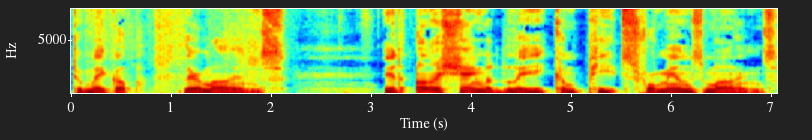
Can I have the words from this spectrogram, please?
to make up their minds. It unashamedly competes for men's minds.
